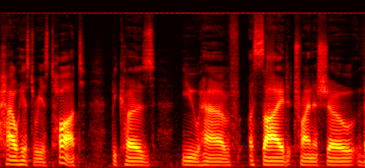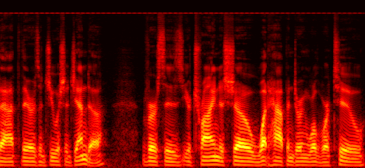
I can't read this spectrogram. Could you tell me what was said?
how history is taught because you have a side trying to show that there's a Jewish agenda versus you're trying to show what happened during World War II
